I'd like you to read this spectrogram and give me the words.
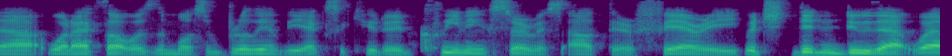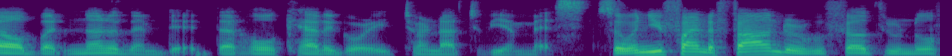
uh, what I thought was the most brilliantly executed cleaning service out there, Fairy, which didn't do that well, but none of them did. That whole category turned out to be a miss. So when you find a founder who fell through no,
